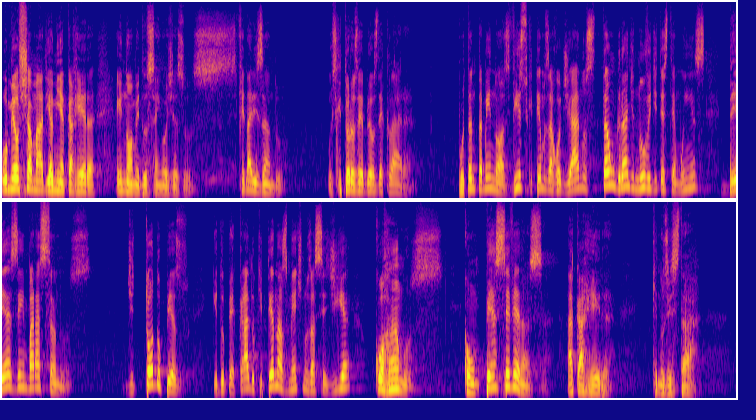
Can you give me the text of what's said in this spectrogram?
o meu chamado e a minha carreira, em nome do Senhor Jesus. Finalizando. O escritor aos Hebreus declara: Portanto, também nós, visto que temos a rodear-nos tão grande nuvem de testemunhas, desembaraçando-nos de todo o peso e do pecado que tenazmente nos assedia, corramos com perseverança a carreira que nos está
